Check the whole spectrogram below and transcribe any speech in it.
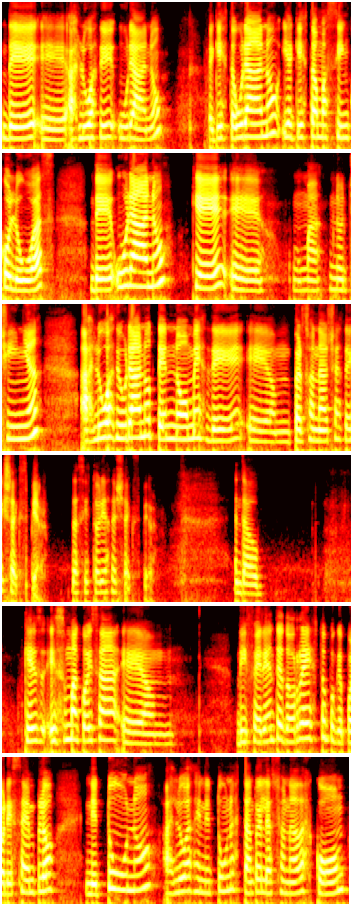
de eh, as luas de Urano. Aqui está Urano e aqui estão as cinco luas de Urano, que eh, uma notinha As luas de Urano tienen nombres de eh, personajes de Shakespeare, las historias de Shakespeare. Entonces, que es, una cosa eh, diferente del resto, porque, por ejemplo, Neptuno, las luas de Neptuno están relacionadas con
